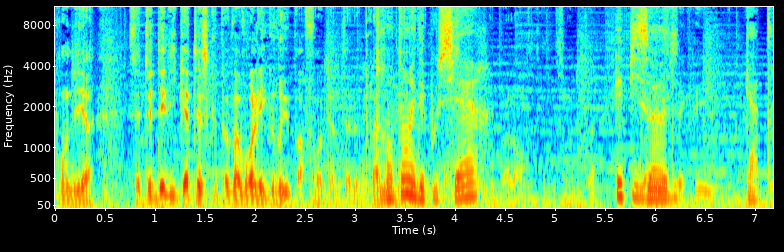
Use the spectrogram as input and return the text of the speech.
comment dire, cette délicatesse que peuvent avoir les grues parfois quand elles le prennent. 30 ans et des les poussières. Épisode juste écrit, 4.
